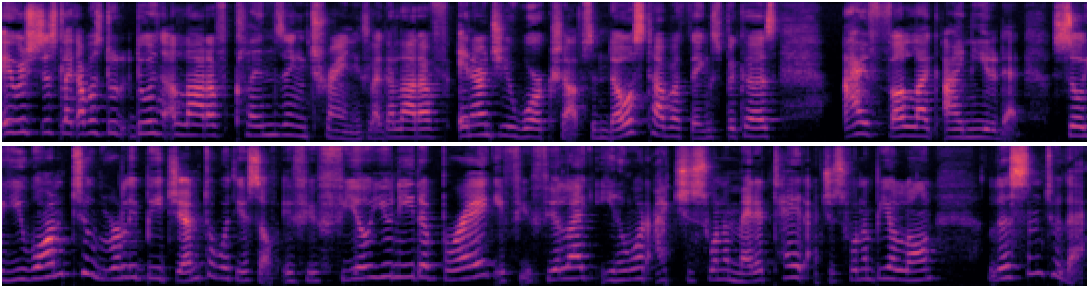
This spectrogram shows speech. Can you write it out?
It was just like I was do- doing a lot of cleansing trainings, like a lot of energy workshops and those type of things because I felt like I needed that. So you want to really be gentle with yourself. If you feel you need a break, if you feel like, you know what, I just want to meditate, I just want to be alone, listen to that.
